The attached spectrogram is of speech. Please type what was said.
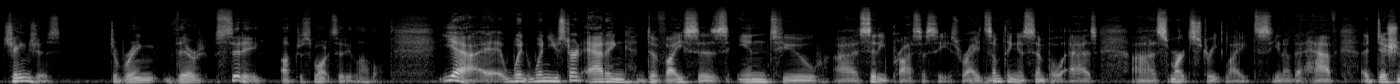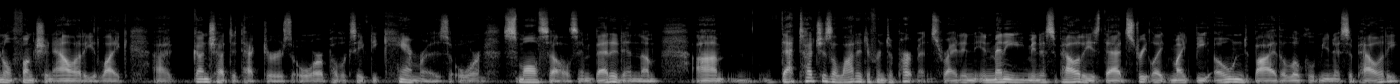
changes to bring their city up to smart city level. Yeah, eh, when when you start adding devices into uh, city processes, right? Mm-hmm. Something as simple as uh, smart street lights, you know, that have additional functionality like uh, gunshot detectors or public safety cameras or small cells embedded in them. Um, that touches a lot of different departments, right? In, in many municipalities, that streetlight might be owned by the local municipality,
